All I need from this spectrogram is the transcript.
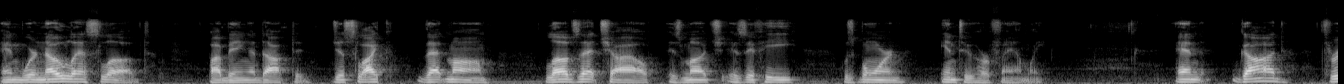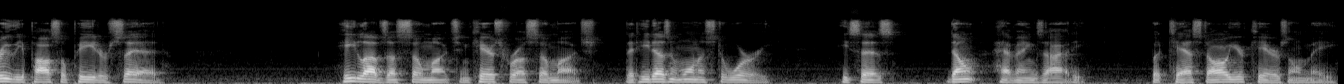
And we're no less loved by being adopted, just like that mom loves that child as much as if he was born into her family. And God, through the Apostle Peter, said, He loves us so much and cares for us so much that He doesn't want us to worry. He says, Don't have anxiety, but cast all your cares on me.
